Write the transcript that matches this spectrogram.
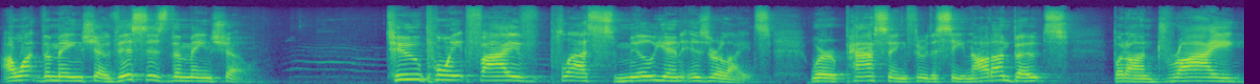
I want the main show. This is the main show. 2.5 plus million Israelites were passing through the sea, not on boats, but on dry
